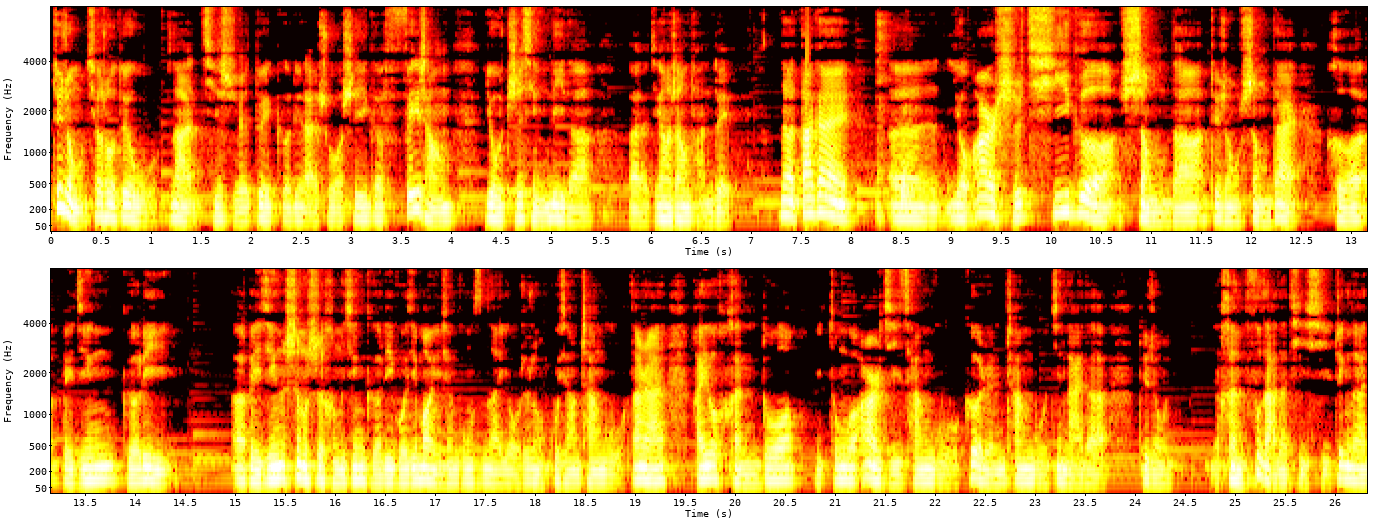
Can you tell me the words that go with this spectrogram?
这种销售队伍，那其实对格力来说是一个非常有执行力的呃经销商团队。那大概呃有二十七个省的这种省代和北京格力，呃北京盛世恒星格力国际贸易有限公司呢有这种互相参股，当然还有很多你通过二级参股、个人参股进来的这种很复杂的体系。这个呢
